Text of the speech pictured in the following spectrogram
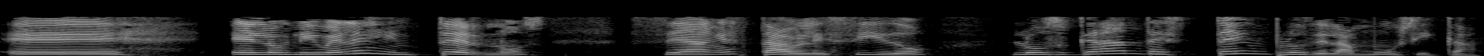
Eh, en los niveles internos se han establecido los grandes templos de la música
